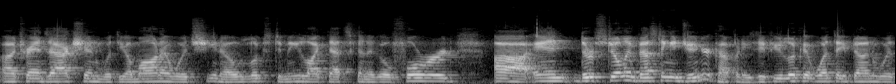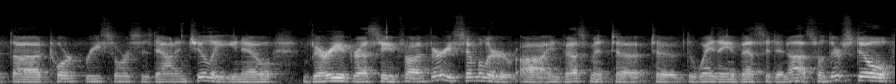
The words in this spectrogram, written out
uh, transaction with the Yamana, which you know looks to me like that's going to go forward. Uh, and they're still investing in junior companies. If you look at what they've done with uh, Torq Resources down in Chile, you know, very aggressive, uh, very similar uh, investment to, to the way they invested in us. So they're still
